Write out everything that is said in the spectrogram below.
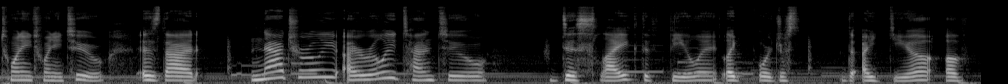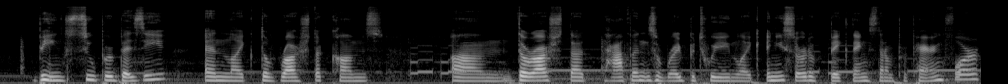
2022 is that naturally I really tend to dislike the feeling like or just the idea of being super busy and like the rush that comes um the rush that happens right between like any sort of big things that I'm preparing for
